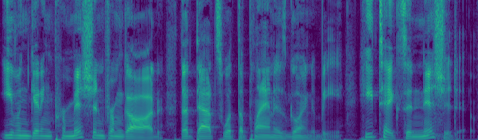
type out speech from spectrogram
even getting permission from god that that's what the plan is going to be he takes initiative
